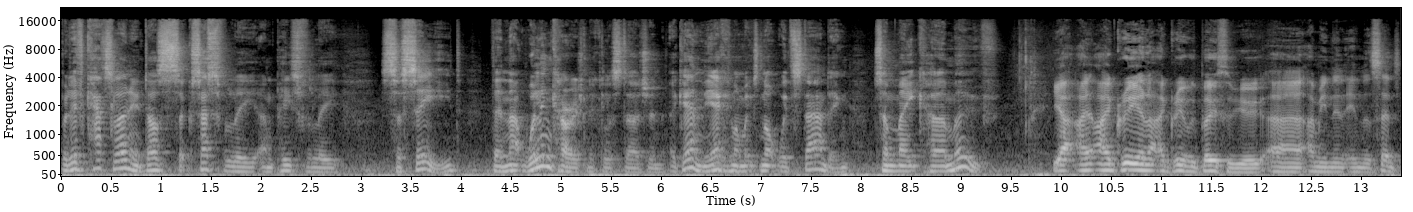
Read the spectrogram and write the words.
But if Catalonia does successfully and peacefully secede, then that will encourage Nicola Sturgeon, again, the economics notwithstanding, to make her move. Yeah, I, I agree, and I agree with both of you. Uh, I mean, in, in the sense,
